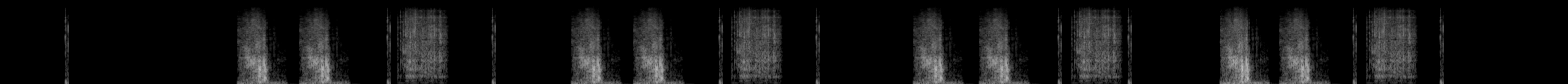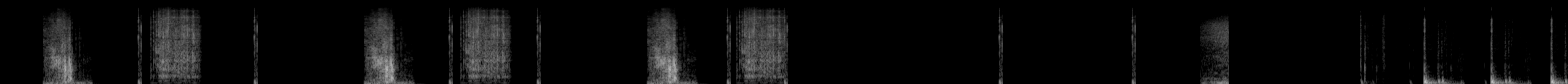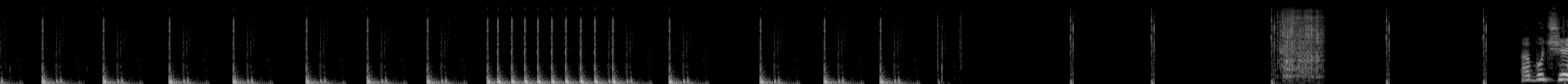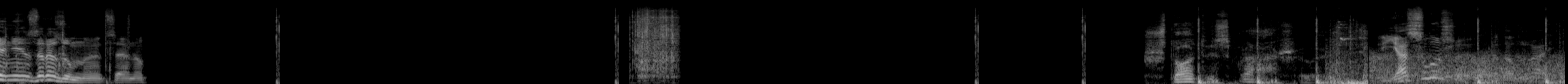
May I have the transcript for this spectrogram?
Обучение за разумную цену. Что ты спрашиваешь? Я слушаю. Продолжай.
